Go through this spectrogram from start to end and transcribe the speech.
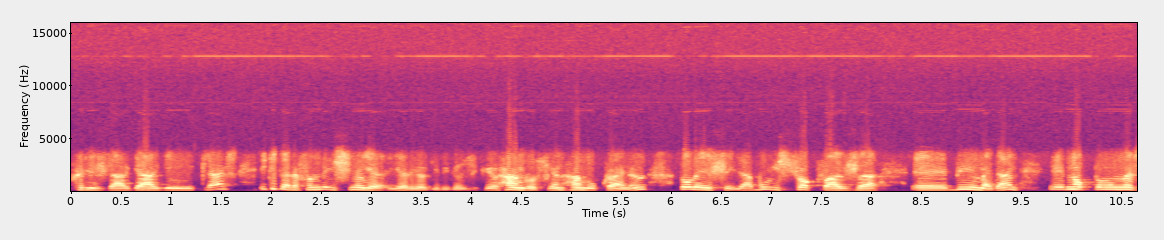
krizler, gerginlikler iki tarafın da işine ya- yarıyor gibi gözüküyor. Hem Rusya'nın hem Ukrayna'nın. Dolayısıyla bu iş çok fazla büyümeden noktalanır.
